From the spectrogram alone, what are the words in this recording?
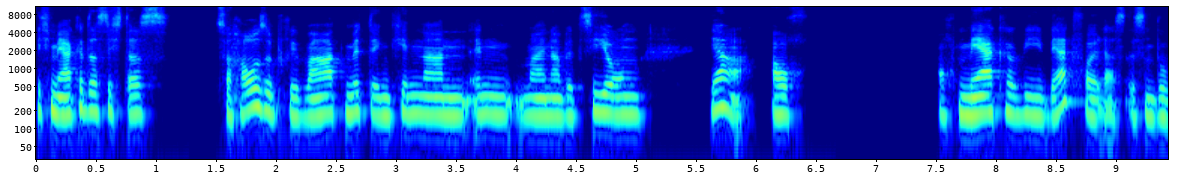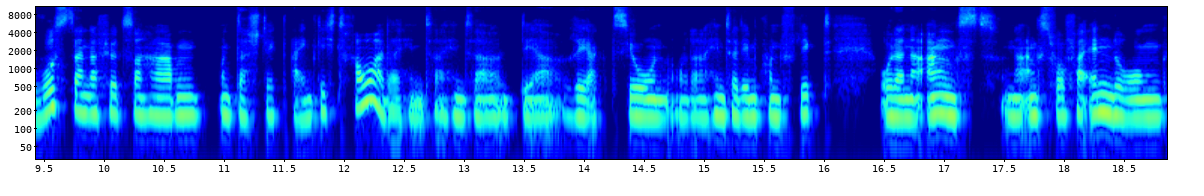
ich merke, dass ich das zu Hause privat mit den Kindern in meiner Beziehung ja auch auch merke, wie wertvoll das ist, ein Bewusstsein dafür zu haben. Und da steckt eigentlich Trauer dahinter, hinter der Reaktion oder hinter dem Konflikt oder eine Angst, eine Angst vor Veränderung.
